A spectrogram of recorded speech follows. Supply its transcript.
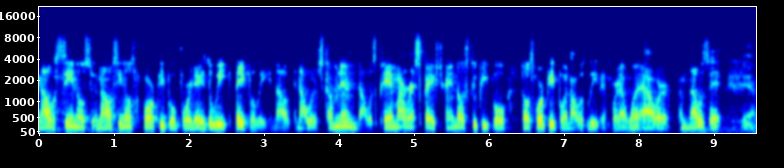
and I was seeing those, and I was seeing those four people four days a week faithfully. And I, and I was coming in, I was paying my rent space, training those two people, those four people, and I was leaving for that one hour. And that was it. Yeah.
